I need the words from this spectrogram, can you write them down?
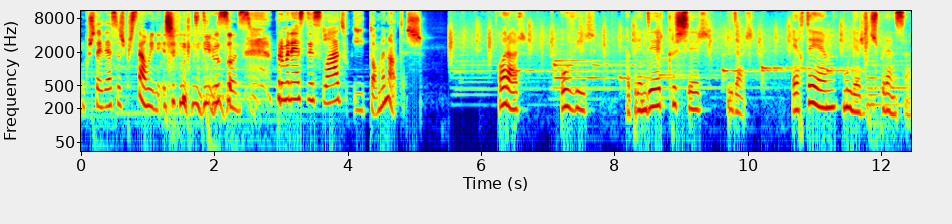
Gostei dessa expressão, Inês, que te tira o sono. Permanece desse lado e toma notas orar, ouvir, aprender, crescer e dar. RTM Mulheres de Esperança.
